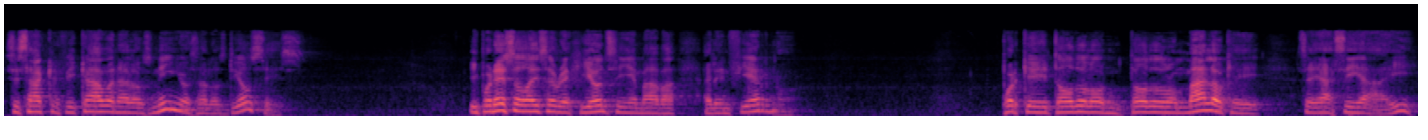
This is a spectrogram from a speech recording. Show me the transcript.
se sacrificaban a los niños, a los dioses. Y por eso esa región se llamaba el infierno porque todo lo, todo lo malo que se hacía ahí.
